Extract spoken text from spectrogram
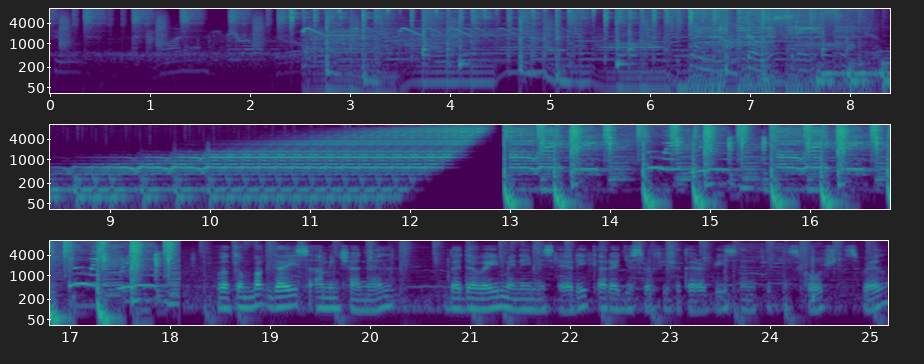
Welcome back guys sa aming channel. By the way, my name is Eric, a registered physiotherapist and fitness coach as well.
